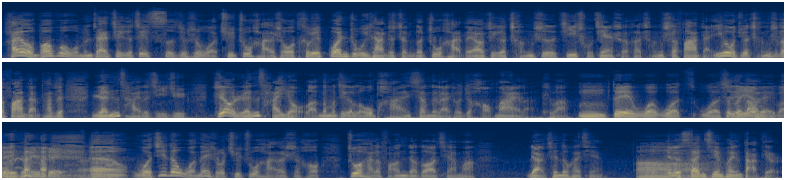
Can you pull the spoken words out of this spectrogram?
还有包括我们在这个这次就是我去珠海的时候，我特别关注一下这整个珠海的要这个城市的基础建设和城市的发展，因为我觉得城市的发展它是人才的集聚，只要人才有了，那么这个楼盘相对来说就好卖了，是吧？嗯，对我我我这么认为，对对对。嗯，我记得我那时候去珠海的时候，珠海的房子你知道多少钱吗？两千多块钱。啊，也就三千块钱打底儿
